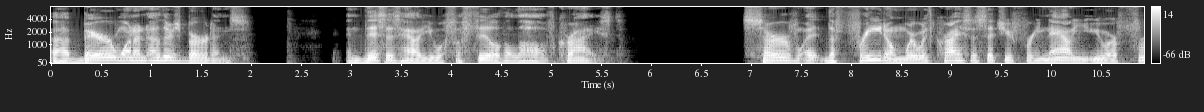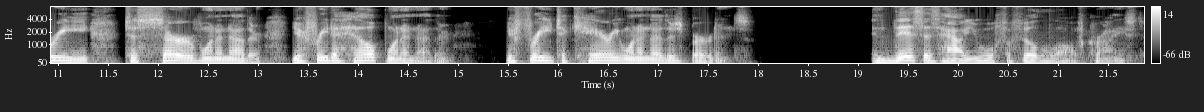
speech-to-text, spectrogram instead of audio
Uh, bear one another's burdens, and this is how you will fulfill the law of Christ. Serve uh, the freedom wherewith Christ has set you free. Now you are free to serve one another. You're free to help one another. You're free to carry one another's burdens. And this is how you will fulfill the law of Christ.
